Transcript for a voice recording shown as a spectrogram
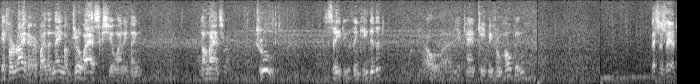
if a writer by the name of Drew asks you anything, don't answer him. Drew? Say, do you think he did it? Well, uh, you can't keep me from hoping. This is it.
